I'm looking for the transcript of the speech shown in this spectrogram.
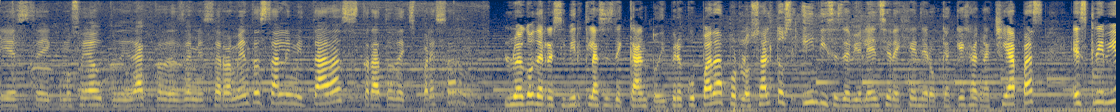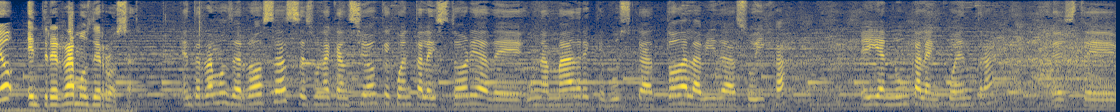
Y, este, y como soy autodidacta, desde mis herramientas tan limitadas, trato de expresarme. Luego de recibir clases de canto y preocupada por los altos índices de violencia de género que aquejan a Chiapas, escribió Entre Ramos de Rosa. Entre Ramos de Rosas es una canción que cuenta la historia de una madre que busca toda la vida a su hija. Ella nunca la encuentra este,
